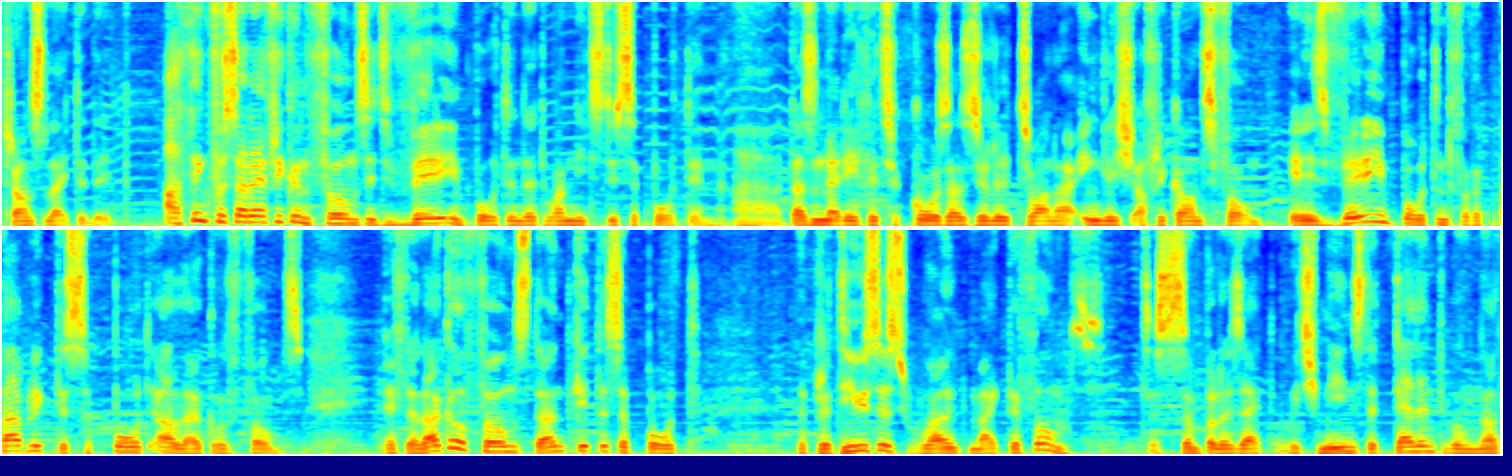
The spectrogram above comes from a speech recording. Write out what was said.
translated it. I think for South African films, it's very important that one needs to support them. Uh, it doesn't matter if it's a Xhosa, Zulu, Tswana, English, Afrikaans film. It is very important for the public to support our local films. If the local films don't get the support, the producers won't make the films. It's as simple as that, which means the talent will not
